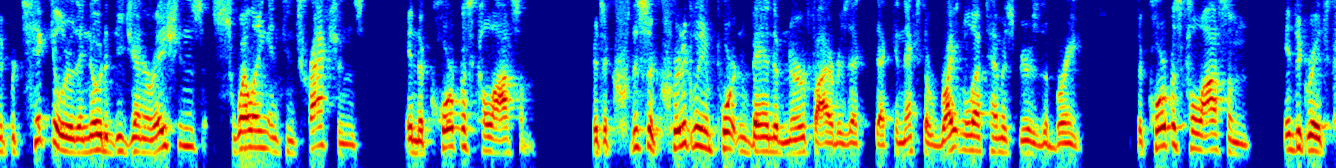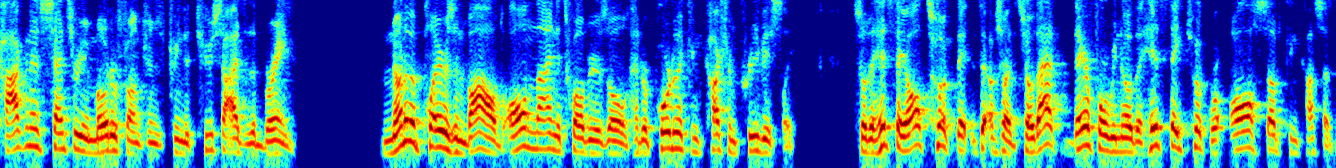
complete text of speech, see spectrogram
In particular, they noted degenerations, swelling, and contractions in the corpus callosum, it's a, this is a critically important band of nerve fibers that, that connects the right and left hemispheres of the brain. The corpus callosum integrates cognitive, sensory, and motor functions between the two sides of the brain. None of the players involved, all 9 to 12 years old, had reported a concussion previously. So the hits they all took, they, I'm sorry, so that, therefore, we know the hits they took were all subconcussive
